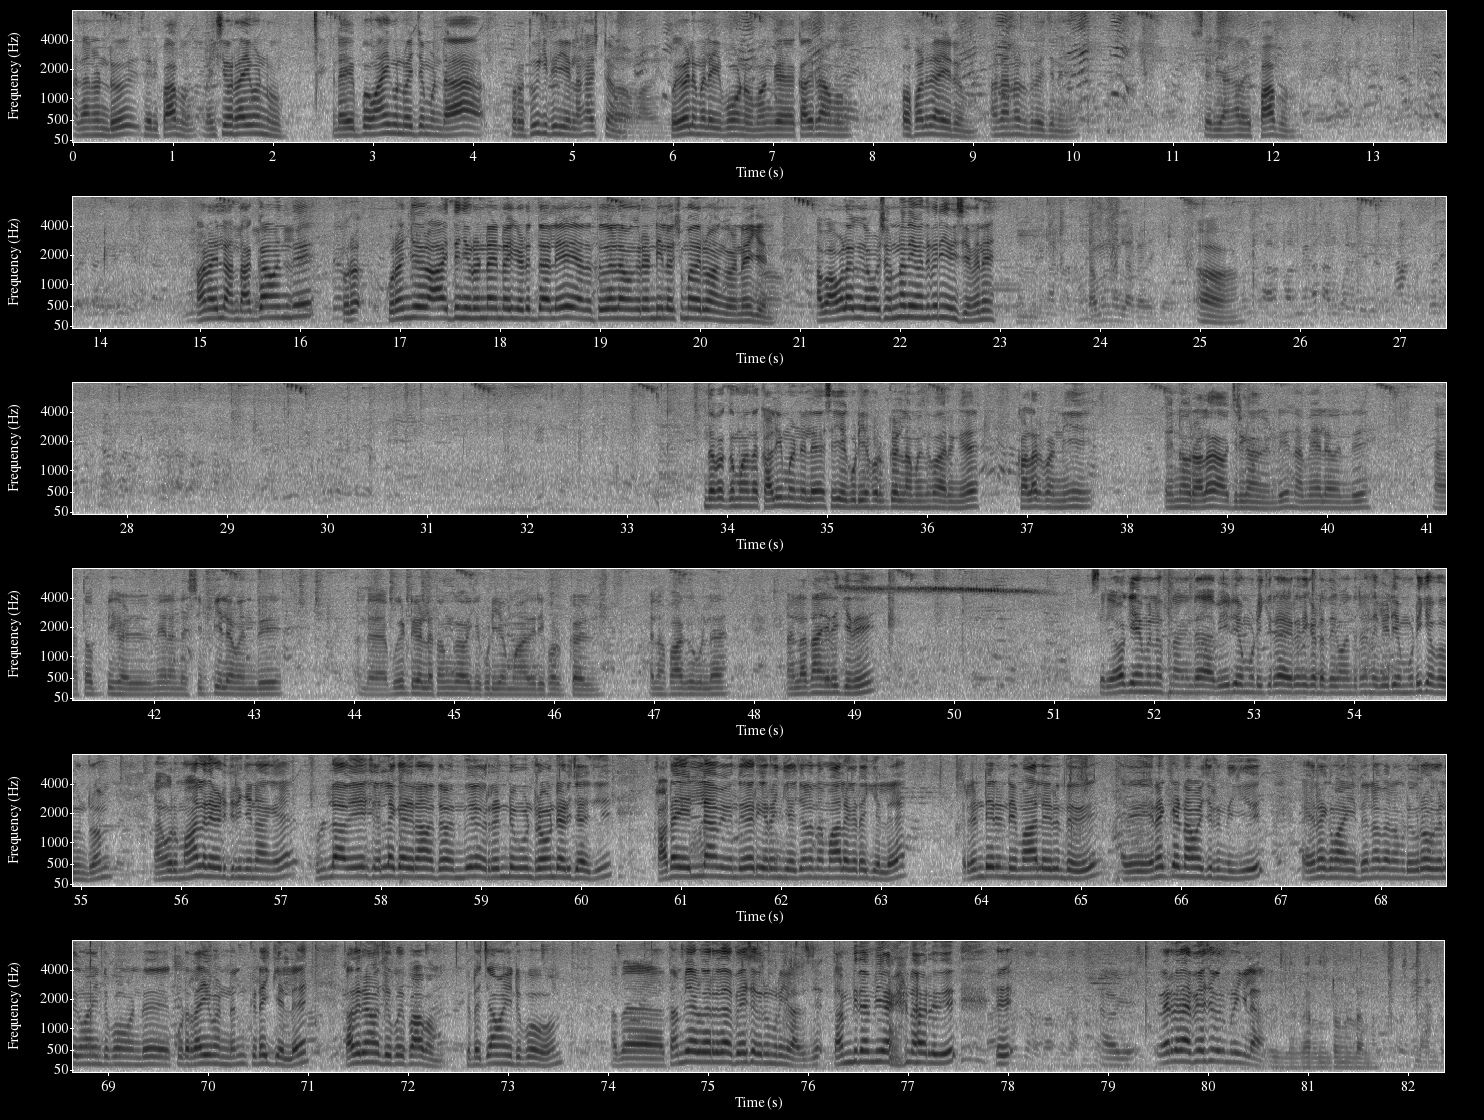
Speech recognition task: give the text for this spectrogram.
அதான் உண்டு. சரி பார்ப்போம் மேக்ஸிமம் ட்ரை பண்ணுவோம். ஏண்டா இப்போ வாங்கி கொண்டு வச்சோம்டா அப்புறம் தூக்கி தெரியலாம் கஷ்டம். இப்போ ஏழுமலைக்கு போகணும் அங்கே கதிராமம். இப்போ பழுதாயிடும். அதான ஒரு பிரச்சனை. சரி அங்கே பார்ப்போம் ஆனால் இல்லை அந்த அக்கா வந்து ஒரு குறைஞ்ச ஒரு ஆயிரத்தி அஞ்சூறு ரெண்டாயிரம் ரூபாய்க்கு எடுத்தாலே அந்த துகளில் அவங்க ரெண்டு கிலோ சும்மா தருவாங்க நினைக்கிறேன் அப்போ அவளுக்கு அவள் சொன்னதே வந்து பெரிய விஷயம் என்ன? ஆ. இந்த பக்கமாக அந்த களிமண்ணில் செய்யக்கூடிய பொருட்கள் நம்ம வந்து பாருங்கள் கலர் பண்ணி என்ன ஒரு அழகாக வச்சுருக்காங்கண்டு நான் மேலே வந்து தொப்பிகள் மேலே அந்த சிப்பியில் வந்து அந்த வீட்டுகளில் தொங்க வைக்கக்கூடிய மாதிரி பொருட்கள் எல்லாம் பார்க்கக்குள்ள நல்லா தான் இருக்குது. சரி ஓகே எம்என்எஃப் நாங்கள் இந்த வீடியோ முடிக்கிற இறுதி கட்டத்துக்கு வந்துட்டு இந்த வீடியோ முடிக்க போகின்றோம். நாங்கள் ஒரு மாலை தேடி திரிஞ்சு நாங்கள் ஃபுல்லாகவே செல்ல கதிராமத்தை வந்து ஒரு ரெண்டு மூணு ரவுண்டு அடித்தாச்சு கடை எல்லாமே வந்து ஏறி இறங்கியாச்சு. ஆனால் அந்த மாலை கிடைக்கல. ரெண்டே ரெண்டு மாலை இருந்தது. அது எனக்கு என்ன வச்சுருந்தீங்க எனக்கு வாங்கிட்டேன்னா இப்போ நம்முடைய உறவுகளுக்கு வாங்கிட்டு போவோம்ண்டு கூட ரைவண்ணன் கிடைக்கல. கதிராமத்துக்கு போய் பார்ப்போம். கிடைச்சா வாங்கிட்டு போவோம். அப்போ தம்பியால் வேறு ஏதாவது பேச விரும்புகிறீங்களா சரி, தம்பி தம்பியாக என்ன வருது. ஓகே. வேறு ஏதாவது பேச விரும்புகிறீங்களா இல்லை வேறு ஒன்றும் இல்லைண்ணா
